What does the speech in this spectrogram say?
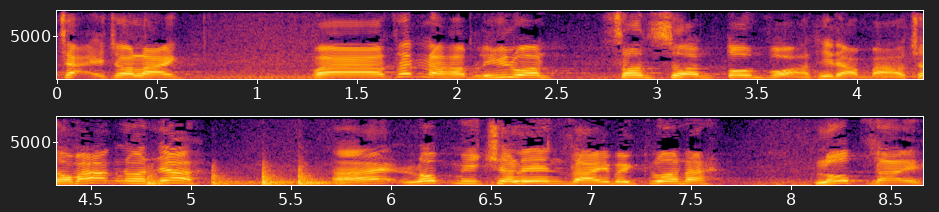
chạy cho lành. Và rất là hợp lý luôn. Sơn sườn tôn vỏ thì đảm bảo cho bác luôn nhá. Đấy, lốp Michelin dày bịch luôn này. Lốp dày.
